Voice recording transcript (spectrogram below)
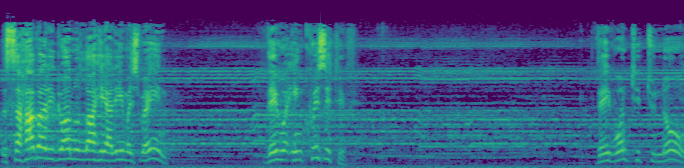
The Sahaba Ridwanullahi alayhim ajma'in, they were inquisitive. They wanted to know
